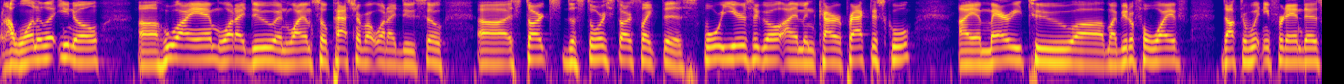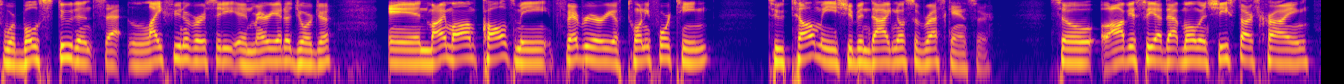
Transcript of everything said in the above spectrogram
I want to let you know uh, who I am, what I do, and why I'm so passionate about what I do. So uh, it starts. The story starts like this. Four years ago, I am in chiropractic school. I am married to uh, my beautiful wife, Dr. Whitney Fernandez. We're both students at Life University in Marietta, Georgia. And my mom calls me February of 2014 to tell me she'd been diagnosed with breast cancer. So obviously, at that moment, she starts crying.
